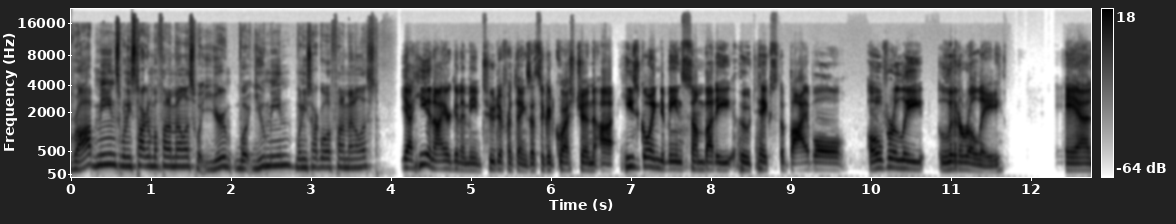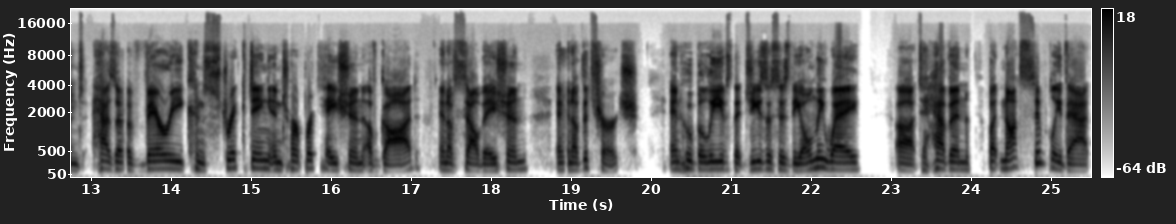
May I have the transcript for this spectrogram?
Rob means when he's talking about fundamentalist? What you what you mean when you talk about fundamentalist? Yeah, he and I are going to mean two different things. That's a good question. Uh, he's going to mean somebody who takes the Bible overly literally and has a very constricting interpretation of God and of salvation and of the church, and who believes that Jesus is the only way uh, to heaven, but not simply that,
